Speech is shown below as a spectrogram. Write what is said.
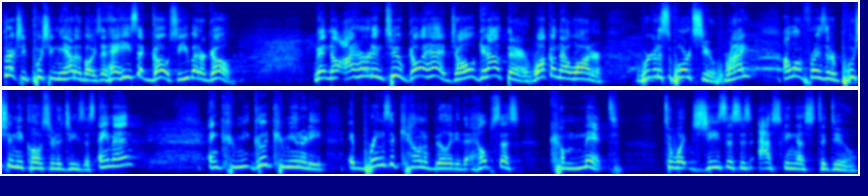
they're actually pushing me out of the boat. He said, Hey, he said go, so you better go. Man, no, I heard him too. Go ahead, Joel. Get out there. Walk on that water we're gonna support you, right? I want friends that are pushing me closer to Jesus. Amen? Amen. And com- good community, it brings accountability that helps us commit to what Jesus is asking us to do.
